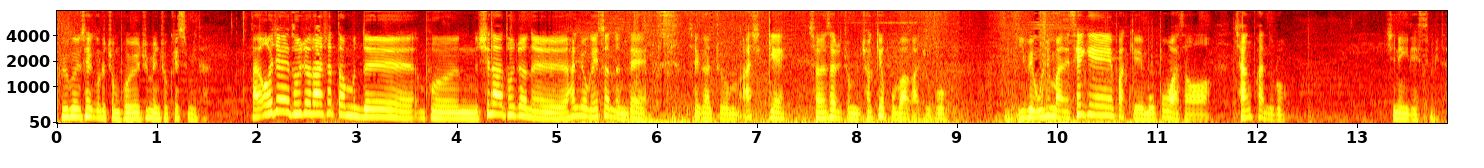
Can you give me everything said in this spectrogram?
붉은색으로 좀 보여주면 좋겠습니다. 아, 어제 도전하셨던 분들 분 신화 도전을 하려고 했었는데 제가 좀 아쉽게 전설을 좀 적게 뽑아가지고 250만에 3개밖에 못 뽑아서 장판으로 진행이 됐습니다.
